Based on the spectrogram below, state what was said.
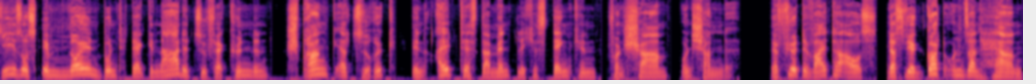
Jesus im neuen Bund der Gnade zu verkünden, sprang er zurück in alttestamentliches Denken von Scham und Schande. Er führte weiter aus, dass wir Gott unseren Herrn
